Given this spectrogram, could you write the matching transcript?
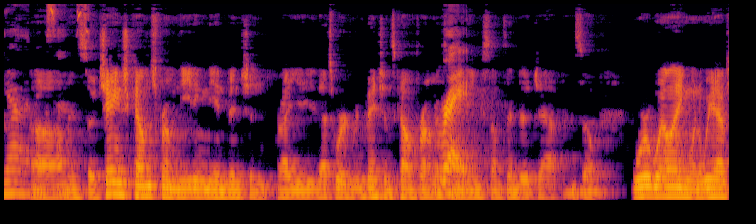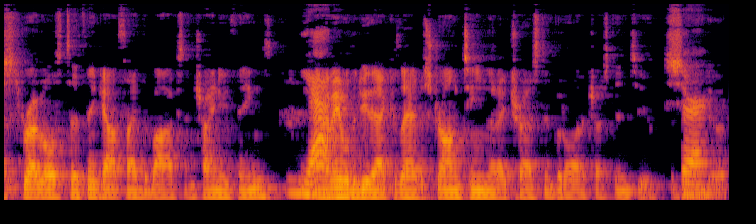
Yeah, Um, and so change comes from needing the invention, right? You, that's where inventions come from, is Right. needing something to adapt. And so we're willing when we have struggles to think outside the box and try new things. And Yeah. I'm able to do that because I have a strong team that I trust and put a lot of trust into. Sure. it.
